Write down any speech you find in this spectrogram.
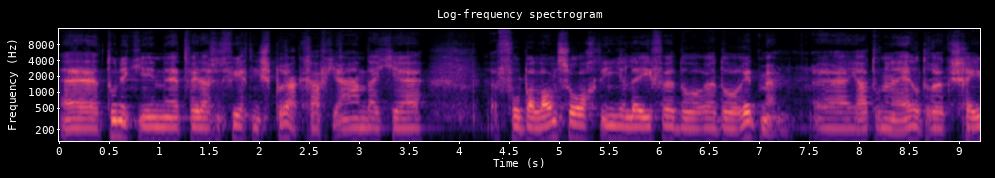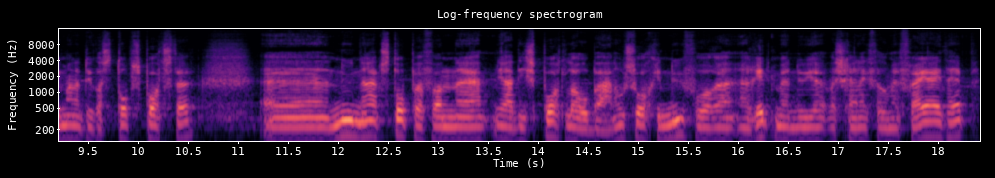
Eh toen ik je in eh, 2014 sprak, gaf je aan dat je voor balans zorgt in je leven door, eh, door ritme. Eh, je had toen een heel druk schema, natuurlijk als topsportster. Eh, nu na het stoppen van eh, ja, die sportloopbaan, hoe zorg je nu voor eh, een ritme nu je waarschijnlijk veel meer vrijheid hebt?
